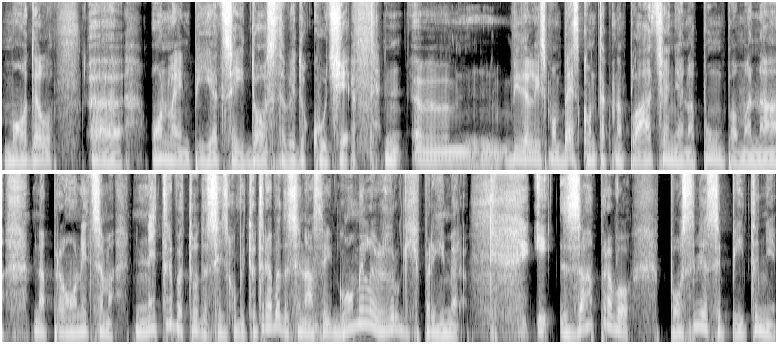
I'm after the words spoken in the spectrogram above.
model uh, online pijace i dostave do kuće. uh, videli smo beskontaktna plaćanja na pumpama, na, na praonicama, ne treba to da se izgubi, to treba da se nastavi. Gomila još drugih primera. I zapravo postavlja se pitanje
